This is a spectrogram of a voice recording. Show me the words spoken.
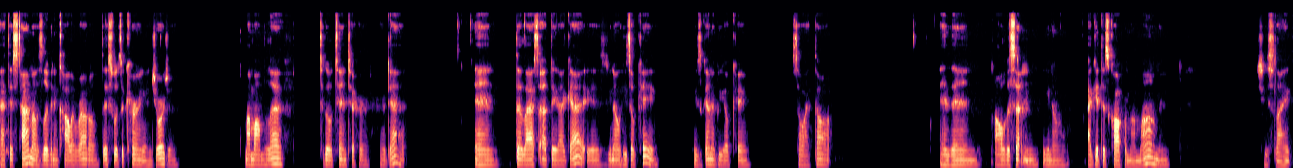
at this time, I was living in Colorado. This was occurring in Georgia. My mom left to go tend to her her dad. And the last update I got is, you know, he's okay. He's gonna be okay. So I thought. And then all of a sudden, you know, I get this call from my mom and she's like,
